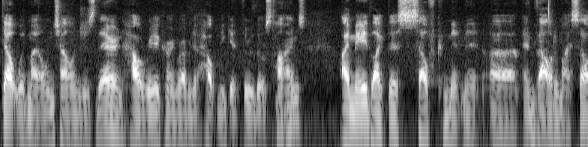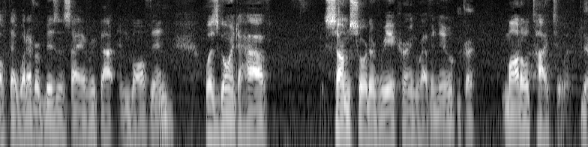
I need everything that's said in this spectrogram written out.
dealt with my own challenges there and how reoccurring revenue helped me get through those times, I made like this self commitment uh, and vow to myself that whatever business I ever got involved in mm-hmm. Was going to have some sort of reoccurring revenue okay. model tied to it. Yeah.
